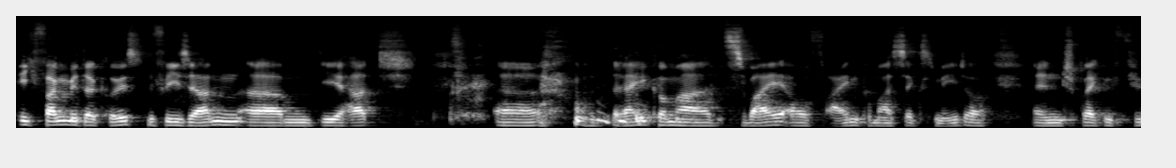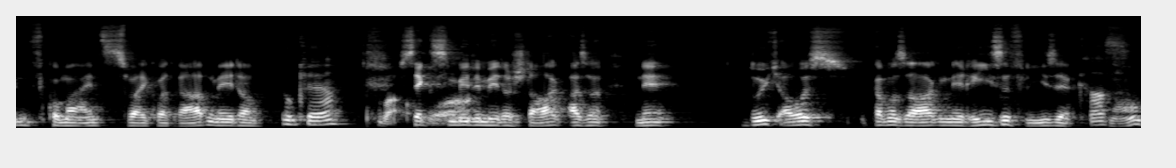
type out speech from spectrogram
ich fang mit der größten Fliese an. Ähm, die hat äh, 3,2 auf 1,6 Meter, entsprechend 5,12 Quadratmeter, Okay. Wow. 6 Wow. Millimeter stark, also eine durchaus, kann man sagen, eine Riesenfliese. Krass. Ja,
